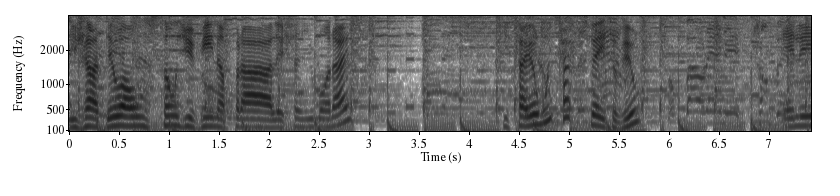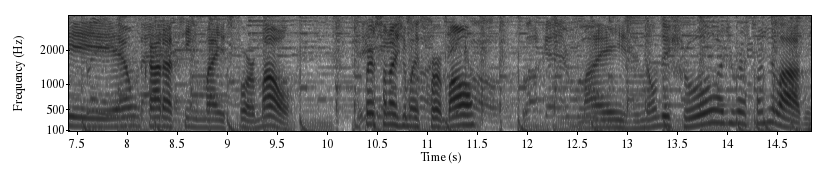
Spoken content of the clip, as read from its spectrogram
e já deu a unção divina para Alexandre de Moraes, que saiu muito satisfeito, viu? Ele é um cara assim mais formal, um personagem mais formal, mas não deixou a diversão de lado.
